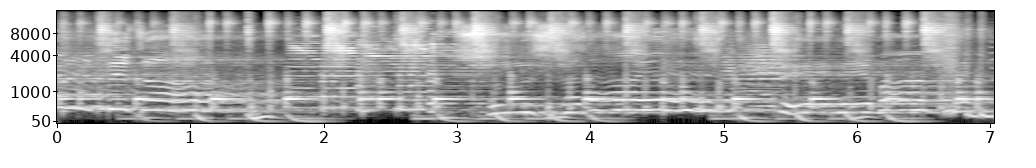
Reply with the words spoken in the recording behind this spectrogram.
इंतजार सुन सदाए तेरे वास्ते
